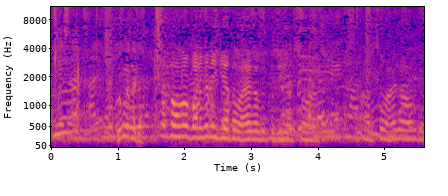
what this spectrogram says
सर तो हमें बन भी नहीं किया तो आएगा अभी कुछ ही आठ सौ आठ सौ आएगा और क्या?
